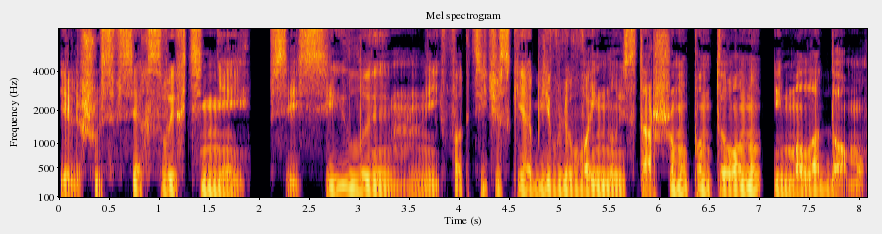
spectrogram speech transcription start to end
Я лишусь всех своих теней, всей силы и фактически объявлю войну и старшему пантеону, и молодому.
